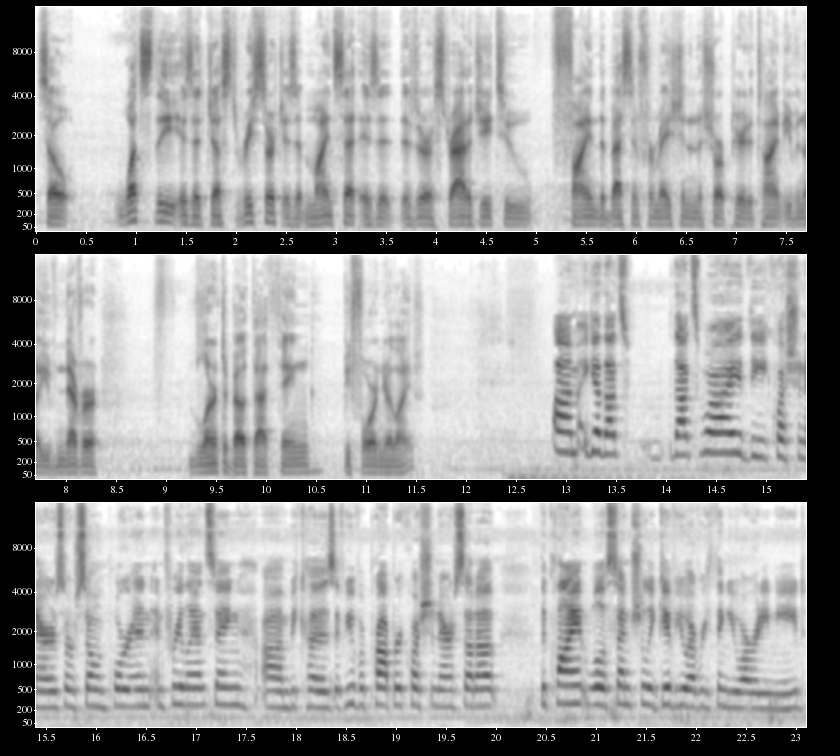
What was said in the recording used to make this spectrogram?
So what's the is it just research? Is it mindset? Is it is there a strategy to find the best information in a short period of time even though you've never learned about that thing before in your life? Um, yeah that's that's why the questionnaires are so important in freelancing um, because if you have a proper questionnaire set up the client will essentially give you everything you already need.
